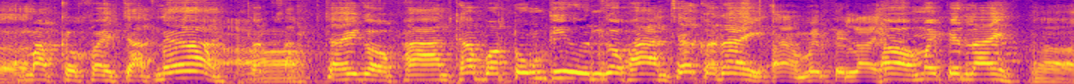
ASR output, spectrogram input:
อ มักก็ค่อยจัดเนอะอ่า ถ้าขัดใจก็ผ่าน ถ้าบอตรงที่อื่นก็ผ่านเช่ก็ได้อ่าไม่เป็นไรเออไม่เป็นไร อ่า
